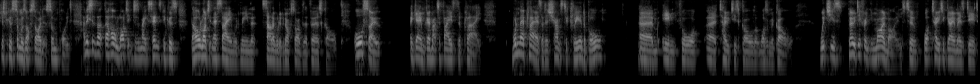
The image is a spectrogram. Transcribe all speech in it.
just because someone's offside at some point, and this is that the whole logic doesn't make sense because the whole logic they're saying would mean that Salah would have been offside for the first goal. Also, again, going back to phases of play, one of their players had a chance to clear the ball mm. um, in for uh, Toti's goal that wasn't a goal, which is no different in my mind to what Toti Gomes did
